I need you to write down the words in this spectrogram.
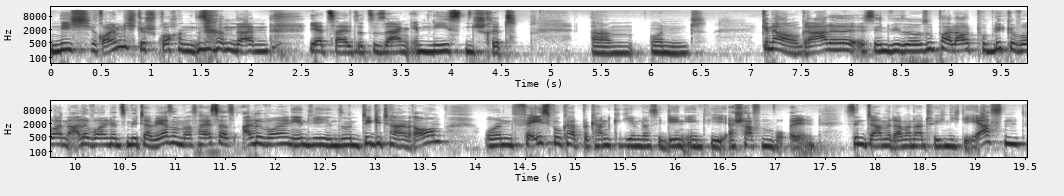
nicht räumlich gesprochen, sondern jetzt halt sozusagen im nächsten Schritt. Ähm, und Genau, gerade ist irgendwie so super laut publik geworden. Alle wollen ins Metaversum. Was heißt das? Alle wollen irgendwie in so einen digitalen Raum. Und Facebook hat bekannt gegeben, dass sie den irgendwie erschaffen wollen. Sind damit aber natürlich nicht die Ersten,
